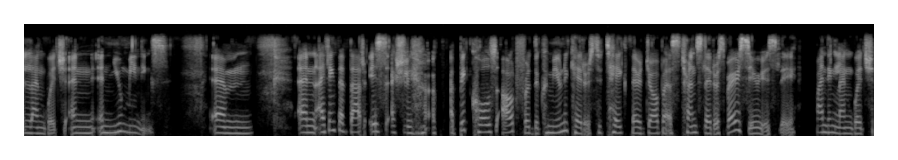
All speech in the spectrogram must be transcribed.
language and, and new meanings. Um, and I think that that is actually a, a, big calls out for the communicators to take their job as translators very seriously finding language,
